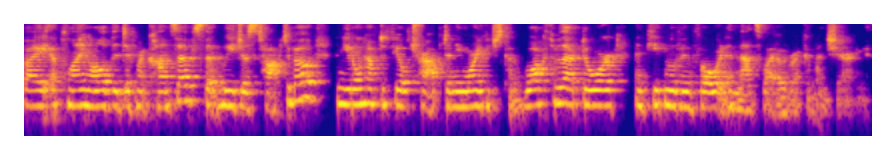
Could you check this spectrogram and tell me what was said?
by applying all of the different concepts that we just talked about, then you don't have to feel trapped anymore. You can just kind of walk through that door and keep moving forward. And that's why I would recommend sharing it.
